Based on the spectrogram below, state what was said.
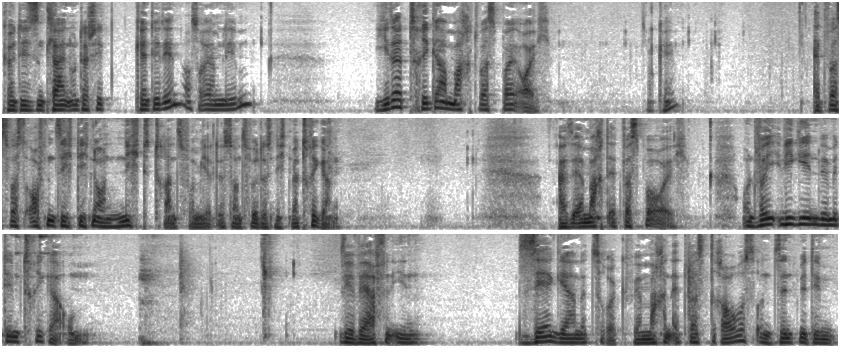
Könnt ihr diesen kleinen Unterschied, kennt ihr den aus eurem Leben? Jeder Trigger macht was bei euch. Okay? etwas, was offensichtlich noch nicht transformiert ist, sonst würde es nicht mehr triggern. Also er macht etwas bei euch. Und wie, wie gehen wir mit dem Trigger um? Wir werfen ihn sehr gerne zurück. Wir machen etwas draus und sind mit dem,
